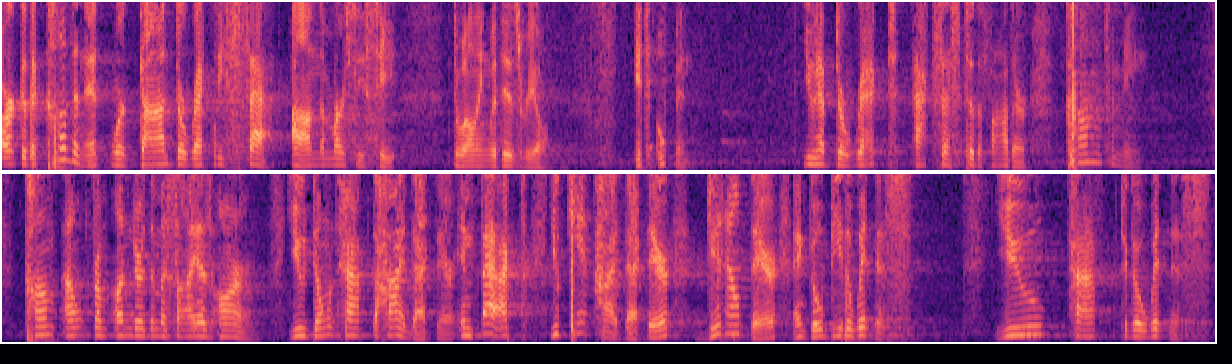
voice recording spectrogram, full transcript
Ark of the Covenant where God directly sat on the mercy seat, dwelling with Israel. It's open. You have direct access to the Father. Come to me. Come out from under the Messiah's arm. You don't have to hide back there. In fact, you can't hide back there. Get out there and go be the witness. You have to go witness.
